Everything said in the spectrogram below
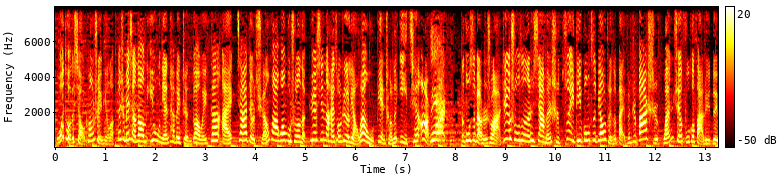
妥妥的小康水平了。但是没想到呢，一五年他被诊断为肝癌，家底儿全花光不说呢，月薪呢还从这个两万五变成了一千二。那公司表示说啊，这个数字呢是厦门市最低工资标准的百分之八十，完全符合法律对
